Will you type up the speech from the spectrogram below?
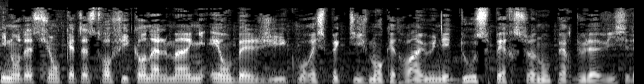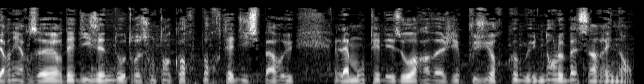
Inondation catastrophique en Allemagne et en Belgique où respectivement 81 et 12 personnes ont perdu la vie ces dernières heures. Des dizaines d'autres sont encore portées disparues. La montée des eaux a ravagé plusieurs communes dans le bassin rhénan.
